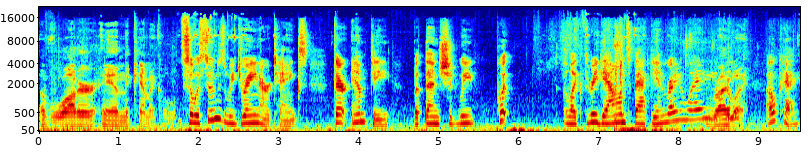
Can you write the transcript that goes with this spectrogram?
of water and the chemical. So as soon as we drain our tanks, they're empty. But then should we put like three gallons back in right away? Right away. Okay.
